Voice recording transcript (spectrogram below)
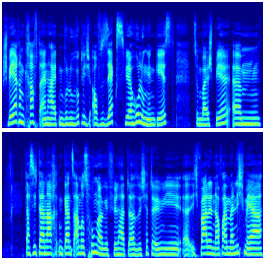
schweren Krafteinheiten, wo du wirklich auf sechs Wiederholungen gehst, zum Beispiel, ähm, dass ich danach ein ganz anderes Hungergefühl hatte. Also ich hatte irgendwie, äh, ich war dann auf einmal nicht mehr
